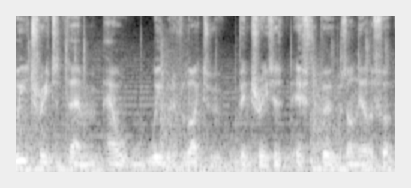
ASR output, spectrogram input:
We treated them how we would have liked to have been treated if the boot was on the other foot.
